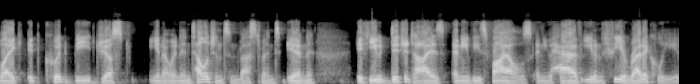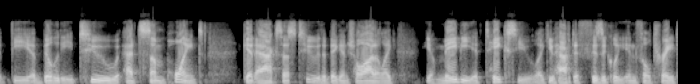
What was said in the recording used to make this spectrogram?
like it could be just you know an intelligence investment in if you digitize any of these files and you have even theoretically the ability to at some point get access to the big enchilada like you know maybe it takes you like you have to physically infiltrate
